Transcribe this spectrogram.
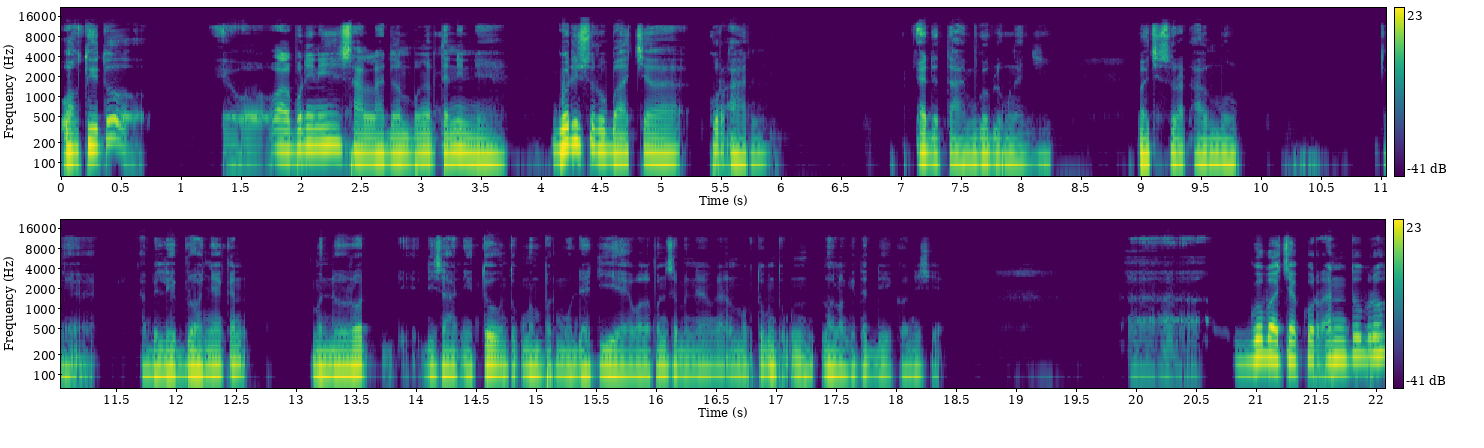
waktu itu ya, walaupun ini salah dalam pengertian ini ya, gue disuruh baca Quran. At the time gue belum ngaji. Baca surat Al-Mulk. Ya Abil Librohnya kan menurut di saat itu untuk mempermudah dia. Walaupun sebenarnya kan Al-Mulk itu untuk nolong kita di kondisi gue baca Quran tuh bro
